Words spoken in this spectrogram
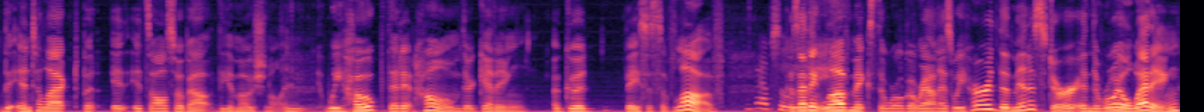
the intellect, but it, it's also about the emotional. And we hope that at home they're getting a good basis of love. Absolutely. Because I think love makes the world go round. As we heard the minister in the royal wedding,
